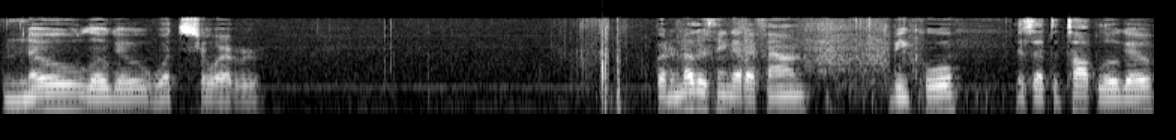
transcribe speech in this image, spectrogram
No logo whatsoever. But another thing that I found to be cool is that the top logo,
